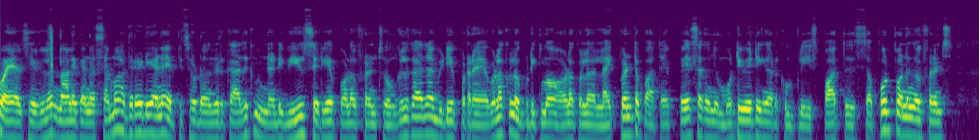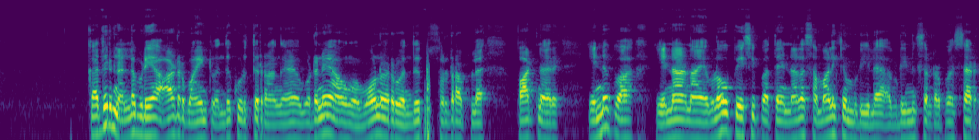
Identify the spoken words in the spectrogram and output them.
மாயா சீரியலில் நாளைக்கான செம அதிரடியான எபிசோடு வந்திருக்கு. அதுக்கு முன்னாடி வியூ சரியாக போல ஃப்ரெண்ட்ஸ் உங்களுக்காக தான் வீடியோ போடுறேன். எவ்வளோக்குள்ள பிடிக்குமோ அவ்வளோக்குள்ள லைக் பண்ணிட்டு பார்த்தேன். பேச கொஞ்சம் மோட்டிவேட்டிங்காக இருக்கும். ப்ளீஸ் பார்த்து சப்போர்ட் பண்ணுங்கள் ஃப்ரெண்ட்ஸ் கதிர் நல்லபடியாக ஆர்டர் வாங்கிட்டு வந்து கொடுத்துட்றாங்க. உடனே அவங்க ஓனர் வந்து சொல்கிறாப்புல பார்ட்னர் என்னப்பா? என்ன நான் எவ்வளோ பேசி பார்த்தேன். என்னால் சமாளிக்க முடியல. அப்படின்னு சொல்கிறப்ப சார்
